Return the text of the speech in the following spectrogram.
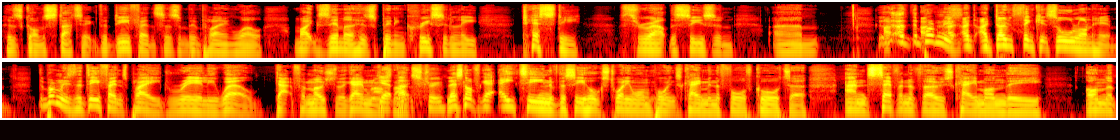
has gone static. The defense hasn't been playing well. Mike Zimmer has been increasingly testy throughout the season. Um, I, the problem I, is, I, I, don't think it's all on him. The problem is the defense played really well that for most of the game last yeah, night. Yeah, that's true. Let's not forget 18 of the Seahawks' 21 points came in the fourth quarter, and seven of those came on the on the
